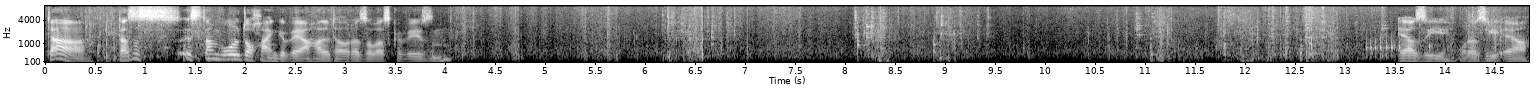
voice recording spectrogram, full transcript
Da, das ist, ist dann wohl doch ein Gewehrhalter oder sowas gewesen. Er, sie oder sie, er.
